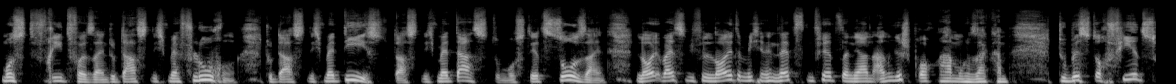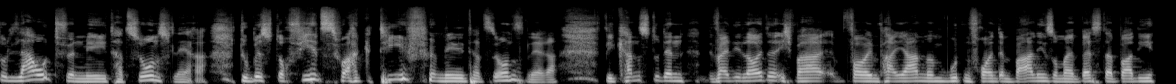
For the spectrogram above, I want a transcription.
musst friedvoll sein. Du darfst nicht mehr fluchen. Du darfst nicht mehr dies. Du darfst nicht mehr das. Du musst jetzt so sein. Leute, weißt du, wie viele Leute mich in den letzten 14 Jahren angesprochen haben und gesagt haben, du bist doch viel zu laut für einen Meditationslehrer. Du bist bist doch viel zu aktiv für Meditationslehrer. Wie kannst du denn, weil die Leute, ich war vor ein paar Jahren mit einem guten Freund in Bali, so mein bester Buddy,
